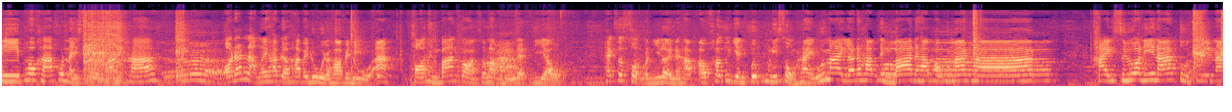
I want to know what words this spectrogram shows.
มีพ่อค้าคนไหนโสดบ้างคะเอออ๋อด้านหลังเลยครับเดี๋ยวพาไปดูเดี๋ยวพาไปดูอะขอถึงบ้านก่อนสำหรับหมูแดดเดียวแพ็คสดๆวันนี้เลยนะครับ เอาเข้าตู้เย็นปุ๊บพรุ่งนี้ส่งให้ อุ้ยมาอีกแล้วนะครับหนึ่งบ้านนะครับขอบคุณมากครับ ใครซื้อวันนี้นะตู่จีนนะ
